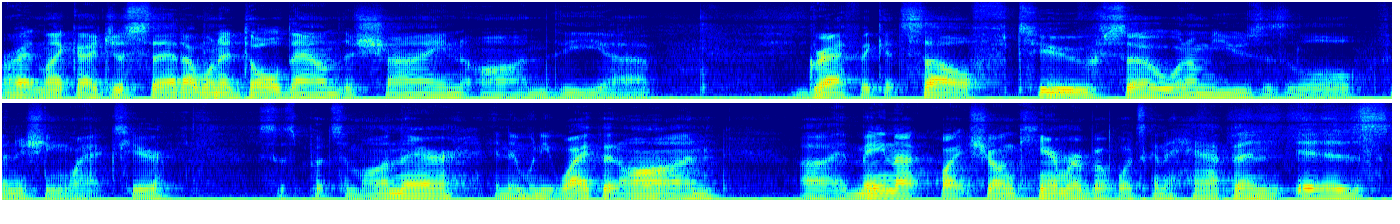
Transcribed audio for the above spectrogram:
All right, and like I just said, I wanna dull down the shine on the uh, graphic itself too. So what I'm gonna use is a little finishing wax here. So just put some on there and then when you wipe it on, uh, it may not quite show on camera, but what's gonna happen is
